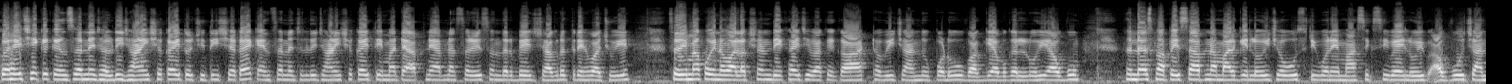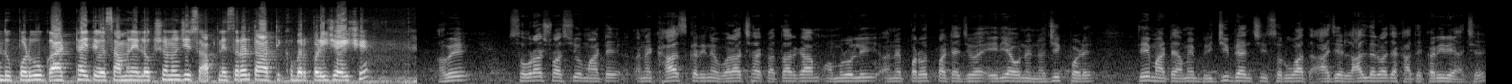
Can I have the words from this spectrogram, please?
કહે છે કે કેન્સરને જલ્દી જાણી શકાય તો જીતી શકાય. કેન્સરને જલ્દી જાણી શકાય તે માટે આપને આપના શરીર સંદર્ભે જાગૃત રહેવા જોઈએ. શરીરમાં કોઈ નવા લક્ષણ દેખાય જેવા કે ગાંઠ થવી ચાંદુ, પડવું, વાગ્યા વગર લોહી આવવું સંડાસમાં પેશાબના માર્ગે લોહી જવું, સ્ત્રીઓને માસિક સિવાય લોહી આવવું, ચાંદુ, પડવું, ગાંઠ થાય તેવા સામાન્ય લક્ષણો જે આપને સરળતાથી ખબર પડી જાય છે. હવે સૌરાષ્ટ્રવાસીઓ માટે અને ખાસ કરીને વરાછા, કતારગામ, અમરોલી અને પર્વતપાટિયા જેવા એરિયાઓને નજીક પડે તે માટે અમે બ્રિજી બ્રાન્ચની શરૂઆત આજે લાલ દરવાજા ખાતે કરી રહ્યા છે.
